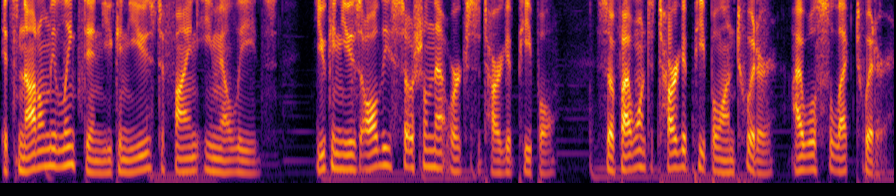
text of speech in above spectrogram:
It's not only LinkedIn you can use to find email leads. You can use all these social networks to target people. So if I want to target people on Twitter, I will select Twitter.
